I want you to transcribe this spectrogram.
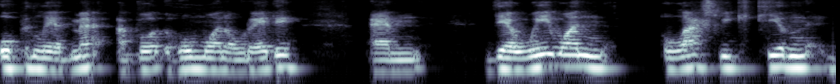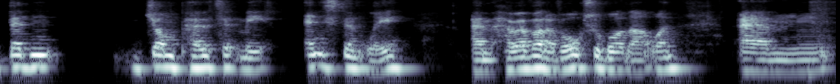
openly admit I bought the home one already. Um, the away one last week, Kyran didn't jump out at me instantly. Um, however, I've also bought that one. Um,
